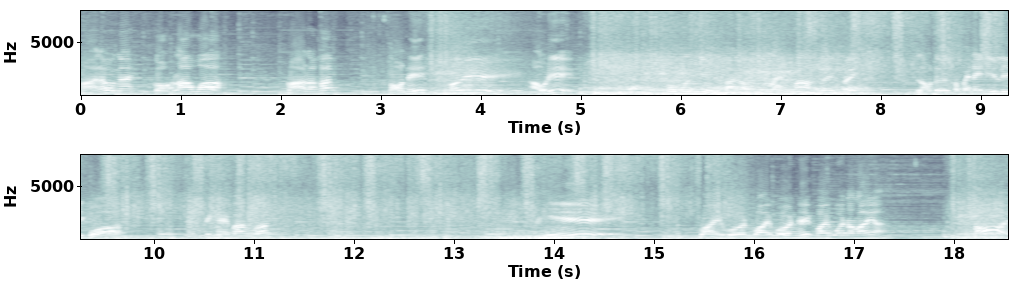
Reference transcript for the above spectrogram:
มาแล้วไงเกาะลาวามาแล้วครับ ตอนนี้เฮ้ยเอาดิพวกมึงอยู่กันแล้วแปลกมากเลยเฮ้ยเราเดินเข้าไปในนี้ดีกว่าเป็นไงบ้างวะนี่ไวเวิร์นไวเวิร์นเฮ้ยไวเวิร์นอะไรอะต้อย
